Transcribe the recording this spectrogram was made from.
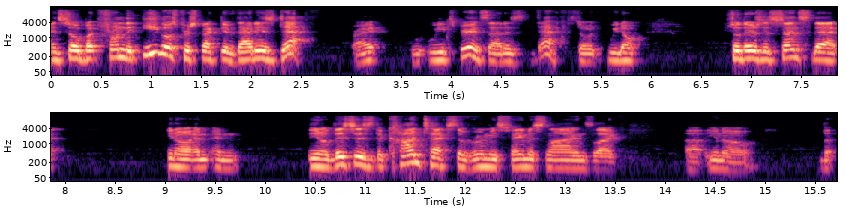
And so, but from the ego's perspective, that is death, right? We experience that as death. So we don't, so there's a sense that, you know, and, and you know, this is the context of Rumi's famous lines like, uh, you know, the,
